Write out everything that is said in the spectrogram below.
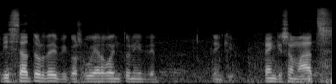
this Saturday because we are going to need them. Thank you. Thank you so much.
